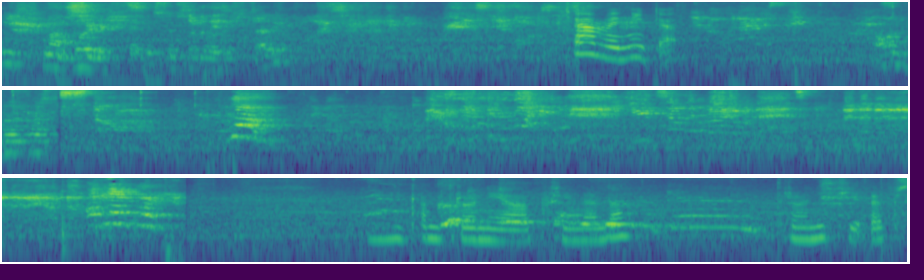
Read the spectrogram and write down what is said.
Ich mam bolje što su se bolje stali. Dame, Nita. Onda... Yeah. ნიკამ დრონი აფრინა და დრონი თიყებს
